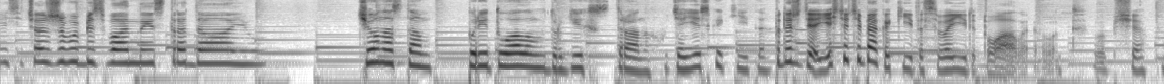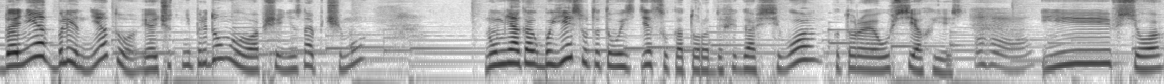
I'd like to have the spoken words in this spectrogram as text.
Я сейчас живу без ванны и страдаю. Че у нас там по ритуалам в других странах? У тебя есть какие-то? Подожди, а есть у тебя какие-то свои ритуалы? Вот, вообще. Да нет, блин, нету. Я что-то не придумала вообще, не знаю почему. Ну, у меня как бы есть вот этого из детства, которое дофига всего, которое у всех есть. Угу. И все.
